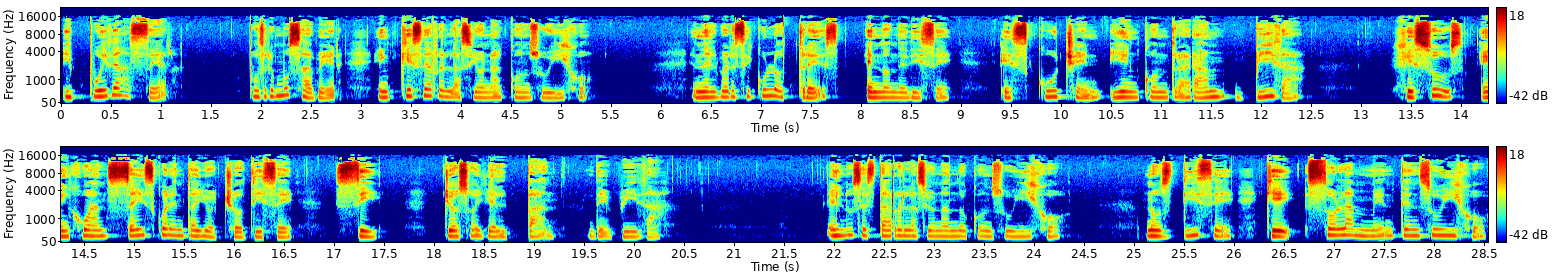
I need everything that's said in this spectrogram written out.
y puede hacer, podremos saber en qué se relaciona con su Hijo. En el versículo 3, en donde dice, escuchen y encontrarán vida. Jesús en Juan 6:48 dice, sí, yo soy el pan de vida. Él nos está relacionando con su Hijo nos dice que solamente en su Hijo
